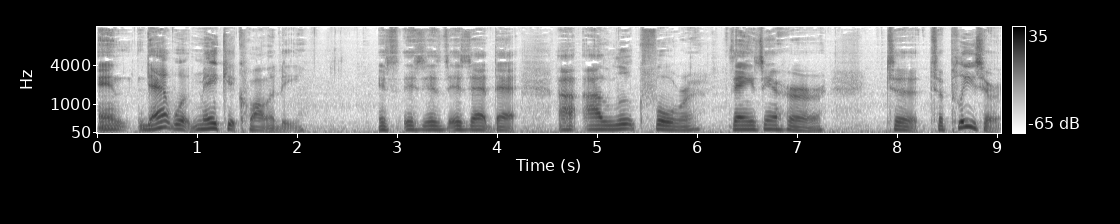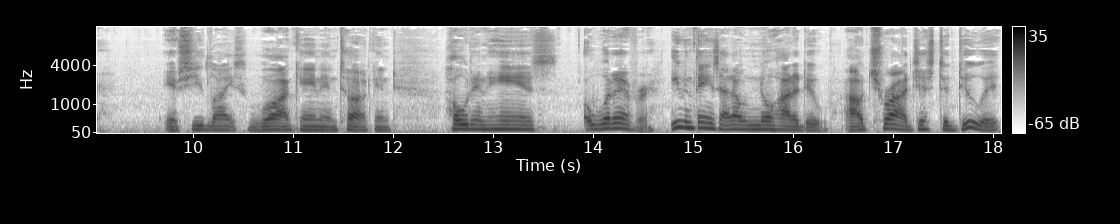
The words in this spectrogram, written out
and that would make it quality. It's it's is is that that I, I look for things in her to to please her. If she likes walking and talking holding hands, or whatever. Even things I don't know how to do. I'll try just to do it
